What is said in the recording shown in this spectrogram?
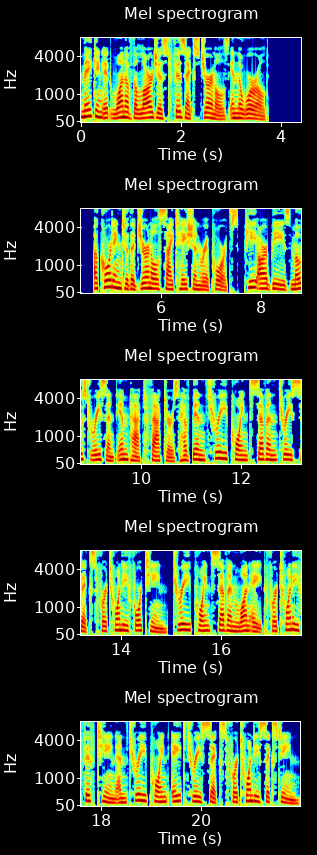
making it one of the largest physics journals in the world. According to the journal Citation Reports, PRB's most recent impact factors have been 3.736 for 2014, 3.718 for 2015 and 3.836 for 2016.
